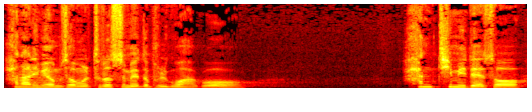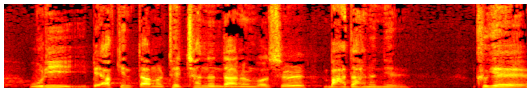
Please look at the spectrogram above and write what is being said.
하나님의 음성을 들었음에도 불구하고 한 팀이 돼서 우리 빼앗긴 땅을 되찾는다는 것을 마다하는 일. 그게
